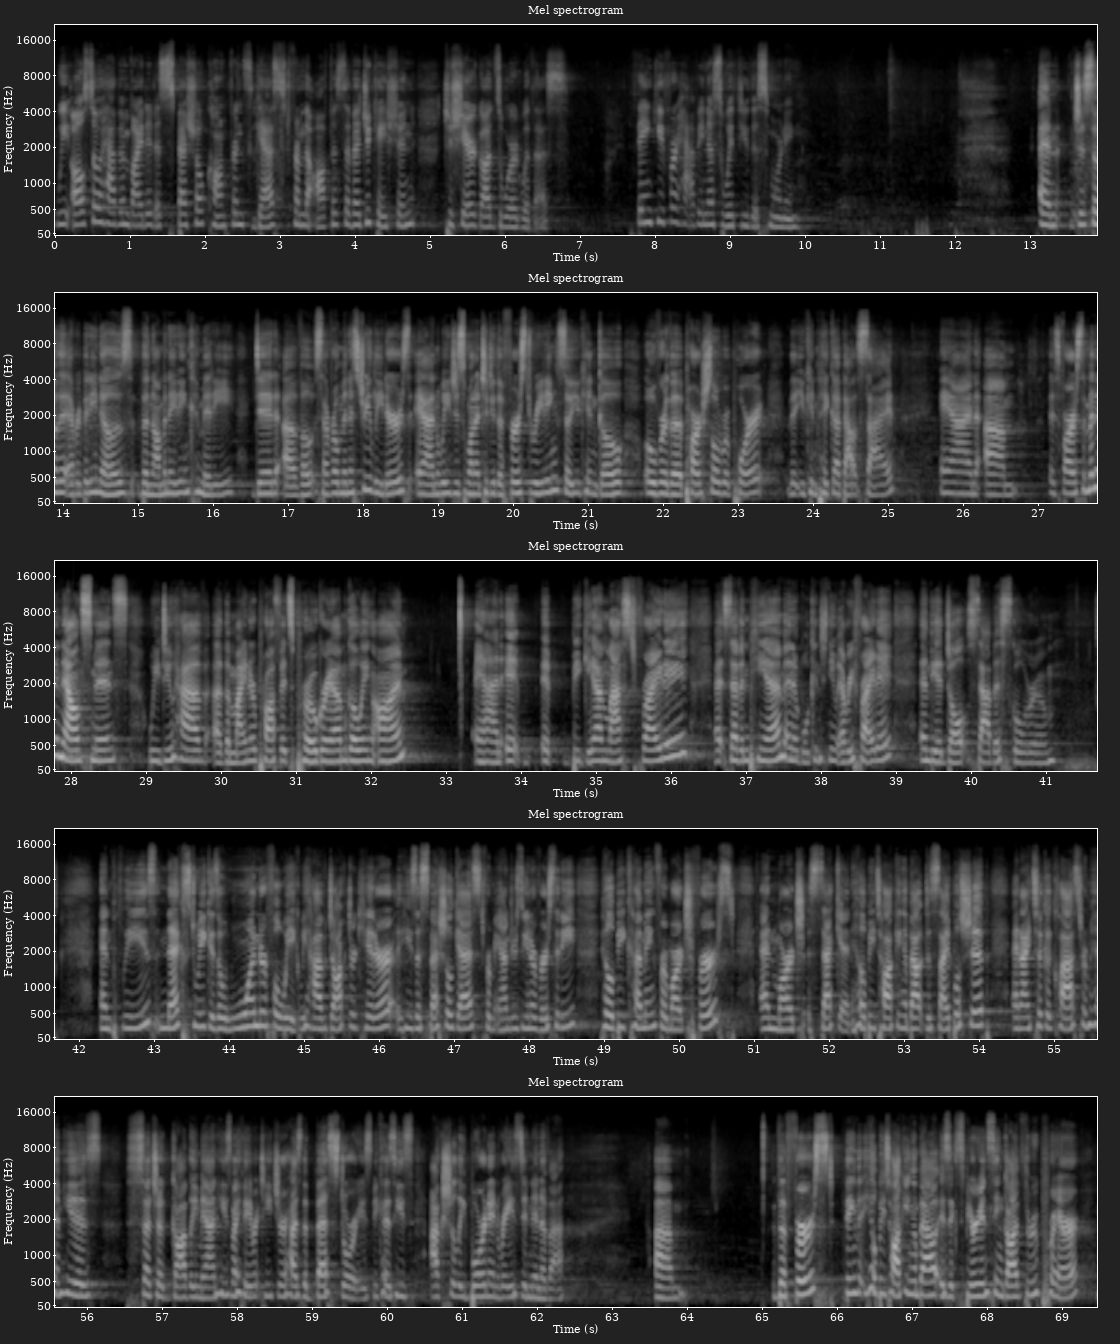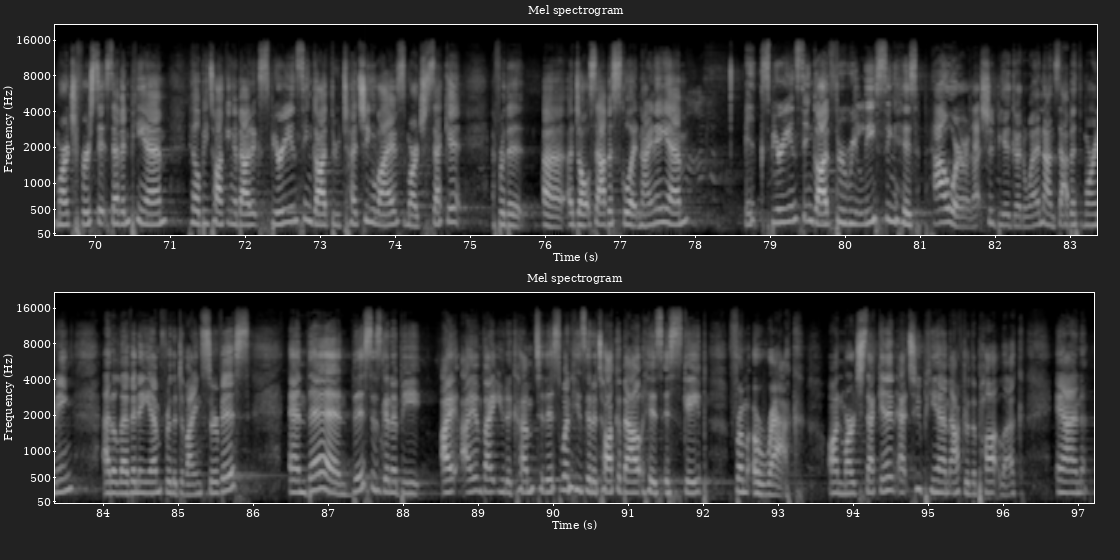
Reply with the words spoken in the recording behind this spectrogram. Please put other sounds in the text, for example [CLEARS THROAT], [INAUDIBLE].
We also have invited a special conference guest from the Office of Education to share God's word with us. Thank you for having us with you this morning. And just so that everybody knows, the nominating committee did uh, vote several ministry leaders, and we just wanted to do the first reading so you can go over the partial report that you can pick up outside. And um, as far as some announcements, we do have uh, the Minor Prophets program going on, and it, it began last Friday at 7 p.m., and it will continue every Friday in the Adult Sabbath School Room. And please, next week is a wonderful week. We have Dr. Kidder. He's a special guest from Andrews University. He'll be coming for March 1st and March 2nd. He'll be talking about discipleship, and I took a class from him. He is such a godly man. He's my favorite teacher, has the best stories because he's actually born and raised in Nineveh. Um, the first thing that he'll be talking about is experiencing God through prayer, March 1st at 7 p.m. He'll be talking about experiencing God through touching lives, March 2nd for the uh, adult Sabbath school at 9 a.m. Experiencing God through releasing his power. That should be a good one on Sabbath morning at 11 a.m. for the divine service. And then this is going to be, I, I, invite you to come to this one. He's going to talk about his escape from Iraq on March 2nd at 2 p.m. after the potluck. And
